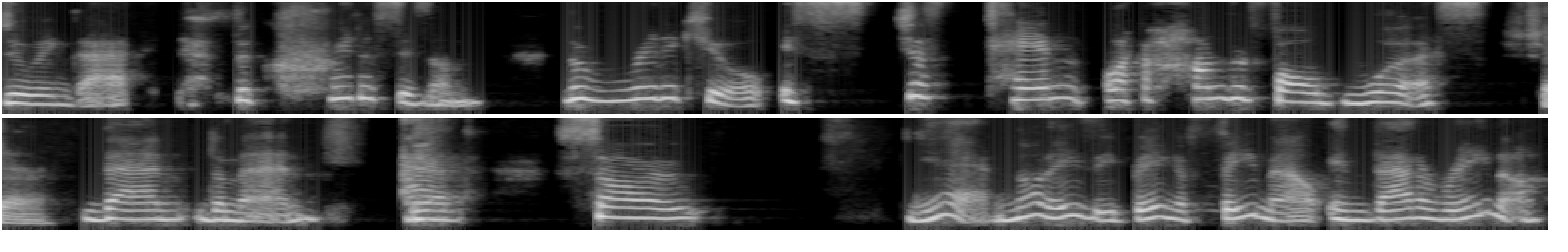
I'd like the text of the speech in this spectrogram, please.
doing that, the criticism, the ridicule is just 10 like a hundredfold worse sure. than the man. Yeah. and so yeah not easy being a female in that arena.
